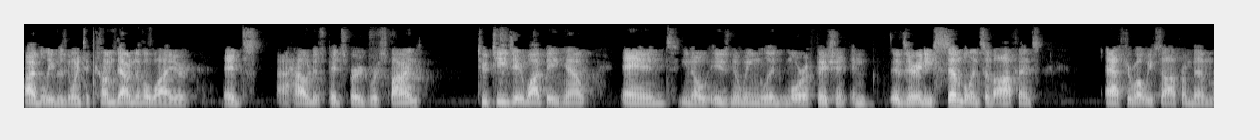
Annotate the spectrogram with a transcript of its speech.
I believe, is going to come down to the wire. It's Uh, how does Pittsburgh respond to TJ Watt being out? And, you know, is New England more efficient? And is there any semblance of offense after what we saw from them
